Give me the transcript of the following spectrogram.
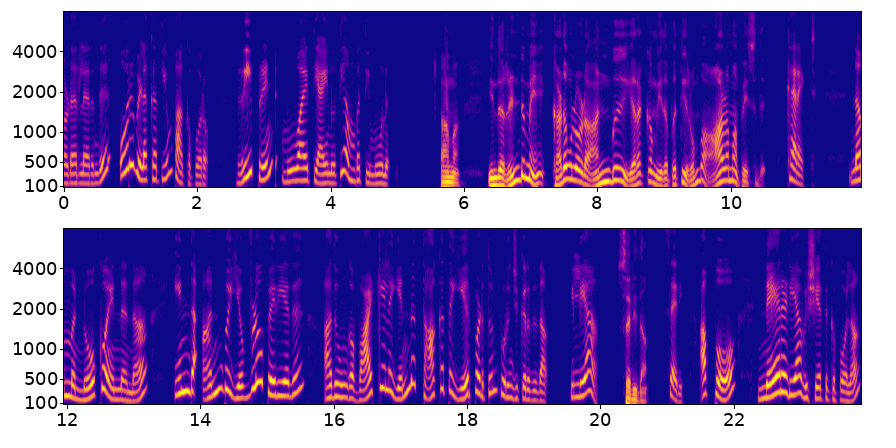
தொடர்ல இருந்து ஒரு விளக்கத்தையும் பார்க்க போறோம். ரீப்ரிண்ட் மூவாயிரத்தி ஐநூத்தி ஐம்பத்தி மூணு. ஆமா. இந்த ரெண்டுமே கடவுளோட அன்பு இரக்கம் இத பத்தி ரொம்ப ஆழமா பேசுது. கரெக்ட். நம்ம நோக்கம் என்னன்னா இந்த அன்பு எவ்ளோ பெரியது? அது உங்க வாழ்க்கையில என்ன தாக்கத்தை ஏற்படுத்தும்னு புரிஞ்சுக்கிறது தான். இல்லையா? சரிதான். சரி அப்போ நேரடியா விஷயத்துக்கு போலாம்.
